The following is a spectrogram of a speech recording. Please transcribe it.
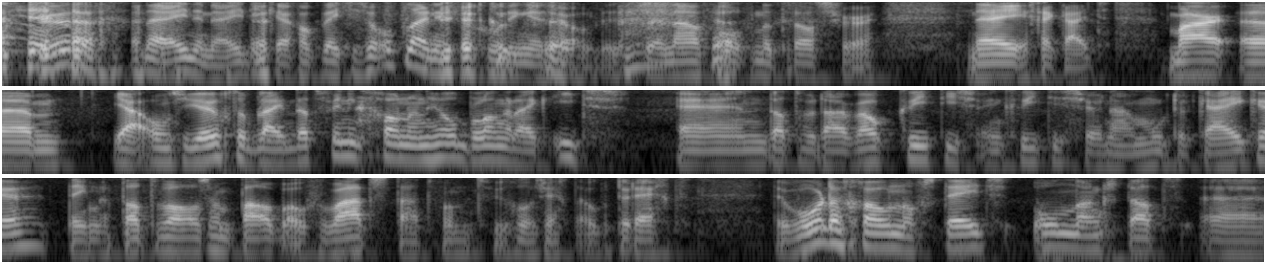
keurig. Nee, nee, nee. Die krijgen ook netjes een opleidingsvergoeding en zo. Dus na een volgende transfer. Nee, gekheid. Maar um, ja, onze jeugdopleiding, dat vind ik gewoon een heel belangrijk iets. En dat we daar wel kritisch en kritischer naar moeten kijken. Ik denk dat dat wel als een paal boven water staat. Want Hugo zegt ook terecht. Er worden gewoon nog steeds, ondanks dat uh,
